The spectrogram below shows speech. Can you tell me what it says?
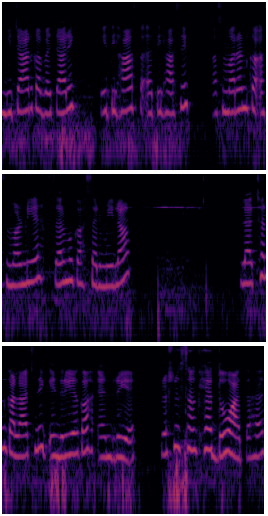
विचार का वैचारिक, इतिहास का ऐतिहासिक, स्मरण का स्मरणीय, शर्म का शर्मिला, लक्षण का लाक्षणिक, इंद्रिय का इंद्रिय। प्रश्न संख्या दो आता है,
